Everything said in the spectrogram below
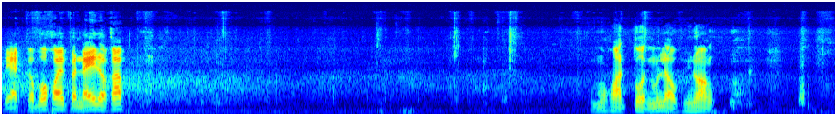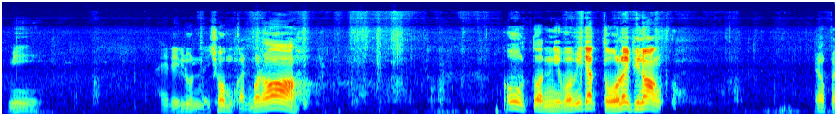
แดดก็บ่ค่อยปานไหนดอกครับ มาหอดต้นมันแล้วพี่น้อง มี ให้ได้รุ่นได้ชมกันบ่เนาะโอ้ต้นนี่ว่ามีจักตัวเลยพี่น้อง เดี๋ยวไป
